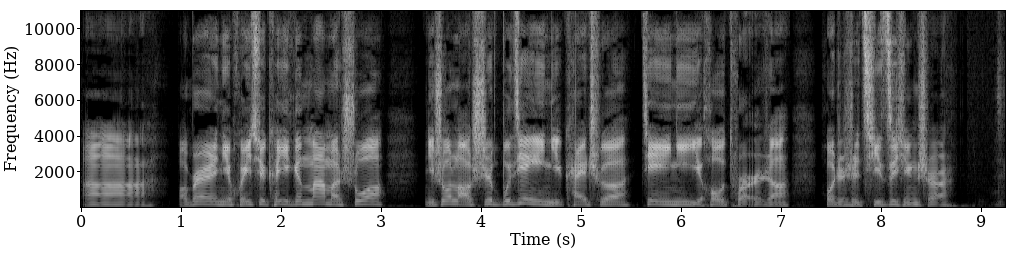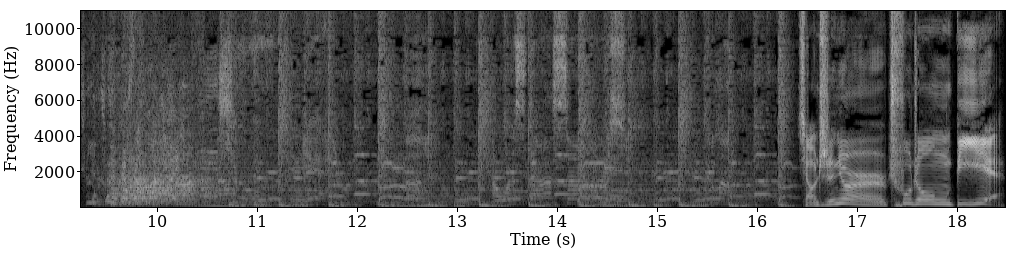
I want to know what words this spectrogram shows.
啊，宝贝儿，你回去可以跟妈妈说，你说老师不建议你开车，建议你以后腿儿着，或者是骑自行车。小侄女儿初中毕业，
